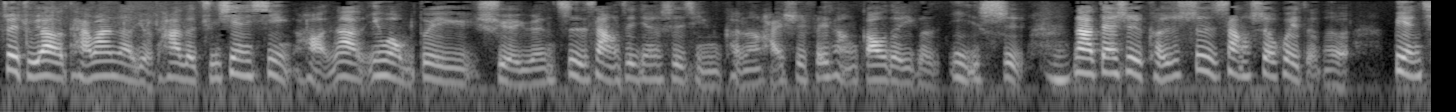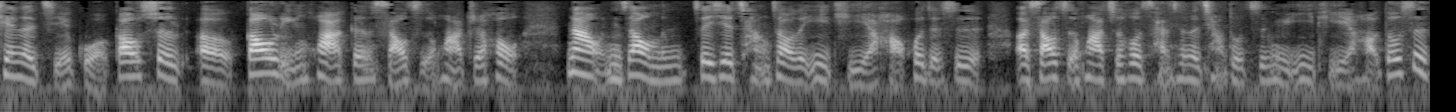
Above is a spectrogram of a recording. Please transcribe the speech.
最主要台湾呢有它的局限性，哈，那因为我们对于血缘至上这件事情可能还是非常高的一个意识，嗯、那但是可是事实上社会整个变迁的结果，高社呃高龄化跟少子化之后。那你知道我们这些长照的议题也好，或者是呃少子化之后产生的抢夺子女议题也好，都是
